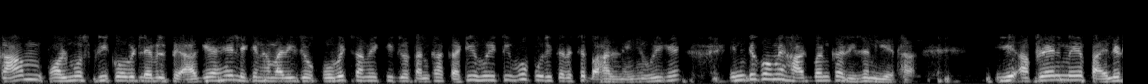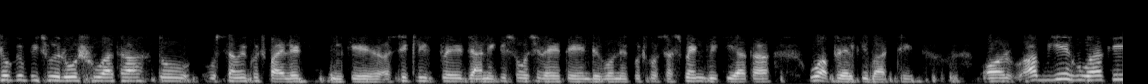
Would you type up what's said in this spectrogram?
काम ऑलमोस्ट प्री कोविड लेवल पे आ गया है, लेकिन हमारी जो कोविड समय की जो तनख्वाह कटी हुई थी, वो पूरी तरह से बहाल नहीं हुई है। इंडिगो में हार्ट बर्न का रीजन ये था। ये अप्रैल में पायलटों के बीच में रोष हुआ था तो उस समय कुछ पायलट इनके सिक लीव पे जाने की सोच रहे थे। इंडिगो ने कुछ को सस्पेंड भी किया था, वो अप्रैल की बात थी। और अब ये हुआ कि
